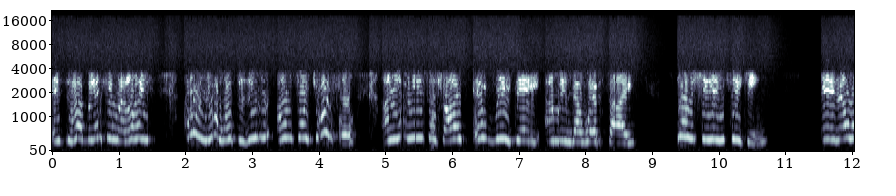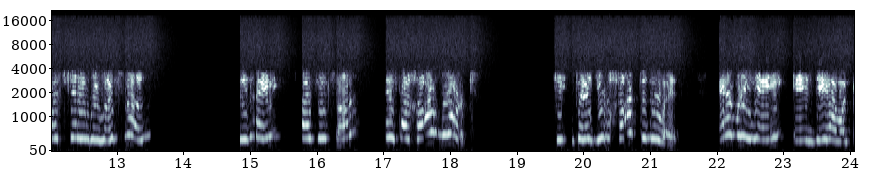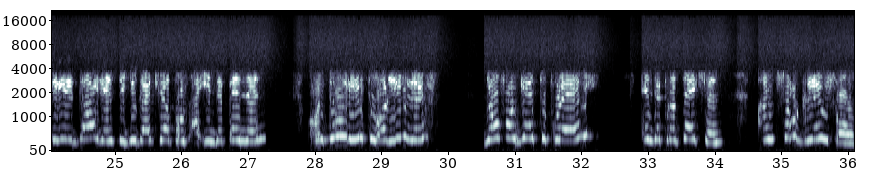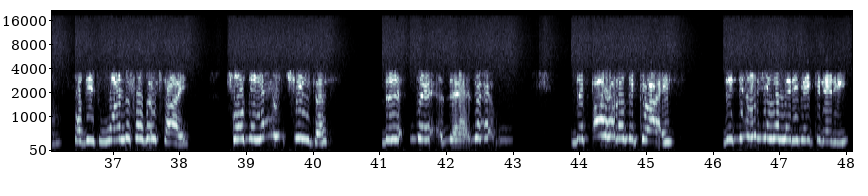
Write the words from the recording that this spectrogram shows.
is to have blessing my life. I don't know what to do. I'm so joyful. I'm learning so fast every day. I'm in that website, searching and seeking. And I was sharing with my son today. I said, son, it's a hard work. But you have to do it every day, and they have a clear guidance that you guys help us are independent or duty to our leaders. Don't forget to pray and the protection. I'm so grateful for this wonderful website, for the Lord Jesus, the the the the, the power of the Christ, the diligence of Mary Baker Eddy,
